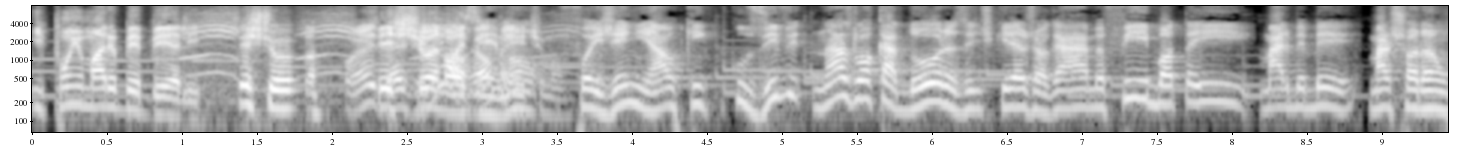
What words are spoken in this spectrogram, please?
e põe o Mario bebê ali. Fechou. Fechou, é realmente, irmão, mano. foi genial que, inclusive, nas locadoras a gente queria jogar. Meu filho, bota aí Mario Bebê, Mario Chorão.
